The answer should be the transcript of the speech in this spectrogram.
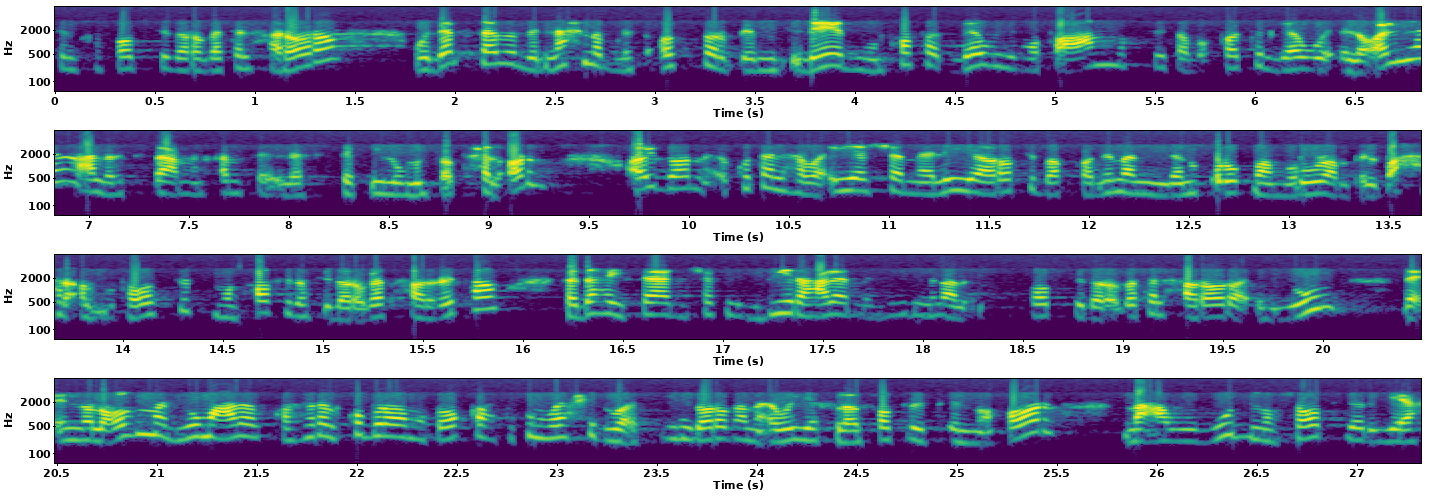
في انخفاض في درجات الحرارة. وده بسبب إن إحنا بنتأثر بامتداد منخفض جوي متعمق في طبقات الجو العليا على ارتفاع من 5 إلى 6 كيلو من سطح الأرض. أيضا كتل هوائيه شماليه رطبة قادمة من جنوب أوروبا مرورا بالبحر المتوسط منخفضة في درجات حرارتها. فده هيساعد بشكل كبير على مزيد من الانخفاض في درجات الحرارة اليوم. لأن العظمى اليوم على القاهرة الكبرى متوقع تكون 21 درجة مئوية خلال فترة النهار مع وجود نشاط للرياح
